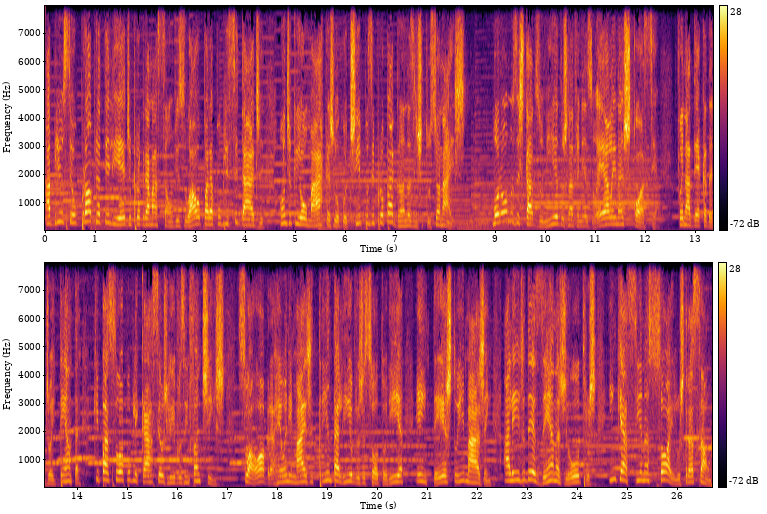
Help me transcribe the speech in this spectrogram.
abriu seu próprio ateliê de programação visual para publicidade, onde criou marcas, logotipos e propagandas institucionais. Morou nos Estados Unidos, na Venezuela e na Escócia. Foi na década de 80 que passou a publicar seus livros infantis. Sua obra reúne mais de 30 livros de sua autoria em texto e imagem, além de dezenas de outros em que assina só ilustração.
